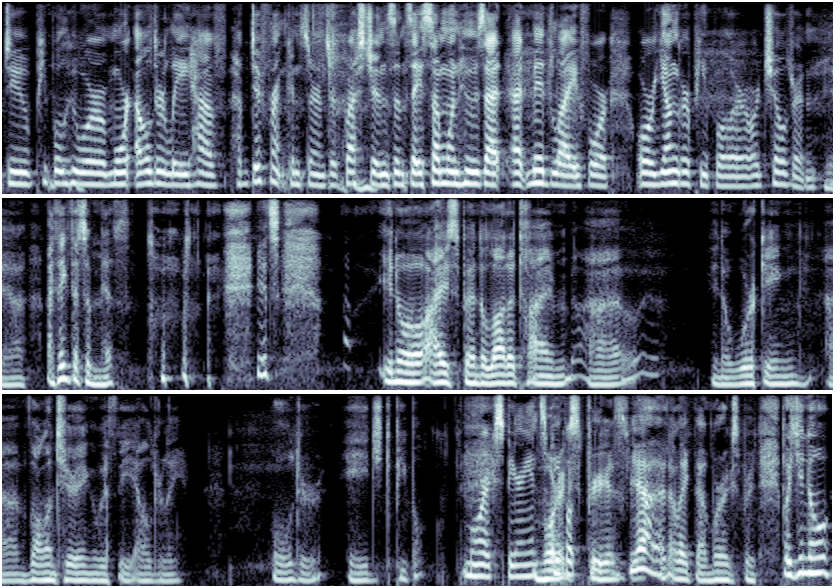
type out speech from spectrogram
do people who are more elderly have, have different concerns or questions than, say, someone who's at, at midlife or, or younger people or, or children? Yeah, I think that's a myth. it's, you know, I spend a lot of time, uh, you know, working, uh, volunteering with the elderly, older aged people more experienced more people. experience. Yeah i like that more experience. But you know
